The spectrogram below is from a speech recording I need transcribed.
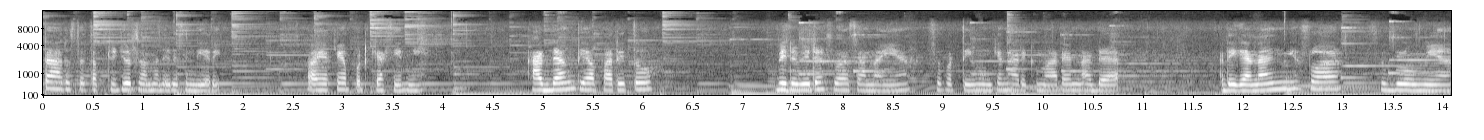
Kita harus tetap jujur sama diri sendiri. Layaknya podcast ini. Kadang tiap hari tuh beda-beda suasananya. Seperti mungkin hari kemarin ada adegan nangis lah sebelumnya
